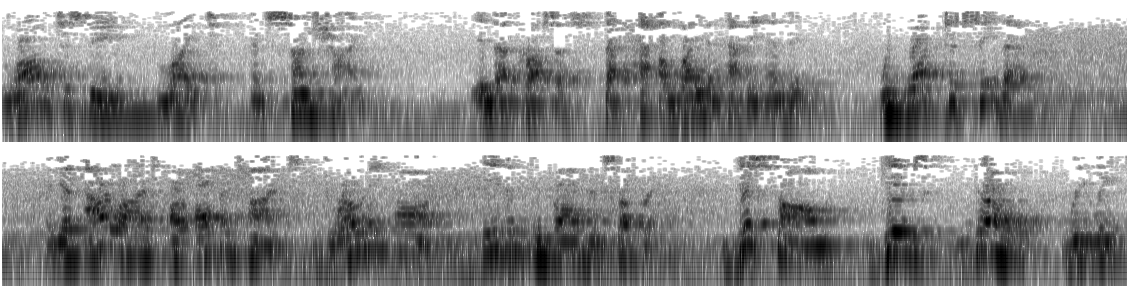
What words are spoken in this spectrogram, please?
long to see light and sunshine in that process, that ha- a light and happy ending. We want to see that. And yet our lives are oftentimes droning on, even involved in suffering. This psalm gives no relief.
